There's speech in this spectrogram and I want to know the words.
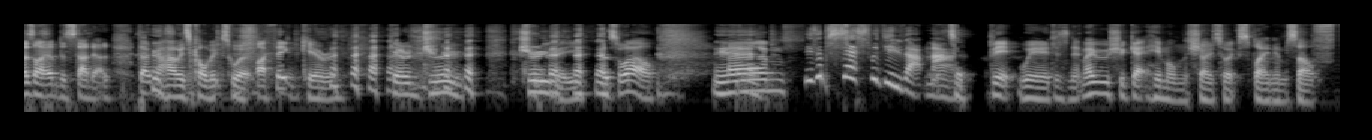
as I understand it. I don't know how his comics work. I think Kieron Kieron drew drew me as well. Um, He's obsessed with you, that man. it's a bit weird, isn't it? Maybe we should get him on the show to explain himself.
